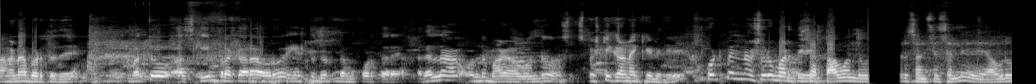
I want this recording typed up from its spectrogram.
ಆ ಹಣ ಬರ್ತದೆ? ಮತ್ತು ಆ ಸ್ಕೀಮ್ ಪ್ರಕಾರ ಅವರು ಎಷ್ಟು ದುಡ್ಡು ನಮ್ಗೆ ಕೊಡ್ತಾರೆ? ಅದೆಲ್ಲ ಒಂದು ಒಂದು ಸ್ಪಷ್ಟೀಕರಣ ಕೇಳಿದ್ದೀವಿ ಕೊಟ್ಟ ಮೇಲೆ ನಾವು ಶುರು ಮಾಡ್ತೀವಿ. ತಾವೊಂದು ಸೆನ್ಸಸ್ ಅಲ್ಲಿ ಅವರು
